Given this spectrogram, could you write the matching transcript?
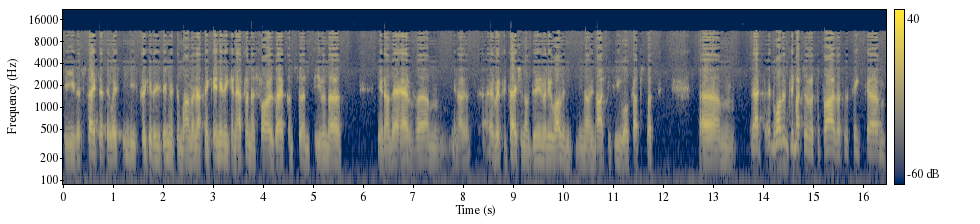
the the state that the West Indies cricket is in at the moment. I think anything can happen as far as they're concerned, even though you know they have um, you know a reputation of doing really well in you know in ICC World Cups, but um, that it wasn't too much of a surprise. I just think um,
